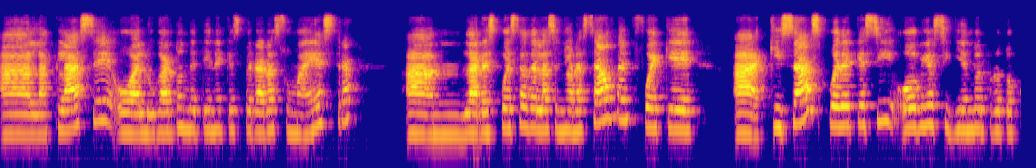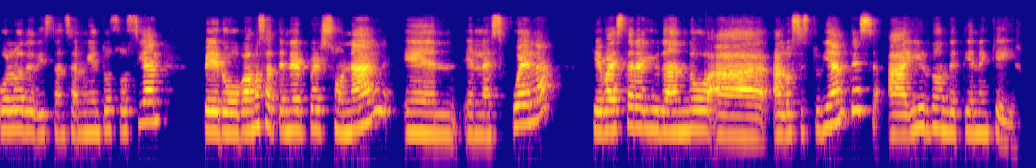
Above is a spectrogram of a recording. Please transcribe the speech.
a la clase o al lugar donde tiene que esperar a su maestra. La respuesta de la señora Southern fue que uh, quizás puede que sí, obvio, siguiendo el protocolo de distanciamiento social, pero vamos a tener personal en, en la escuela que va a estar ayudando a, a los estudiantes a ir donde tienen que ir.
